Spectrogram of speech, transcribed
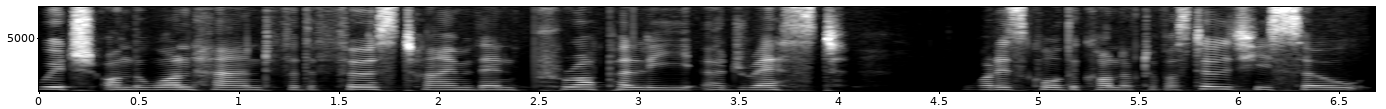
which, on the one hand, for the first time, then properly addressed what is called the conduct of hostility, so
